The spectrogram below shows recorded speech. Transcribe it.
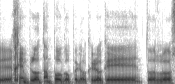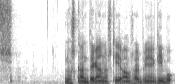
Ejemplo tampoco, pero creo que todos los, los canteranos que llegamos al primer equipo,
